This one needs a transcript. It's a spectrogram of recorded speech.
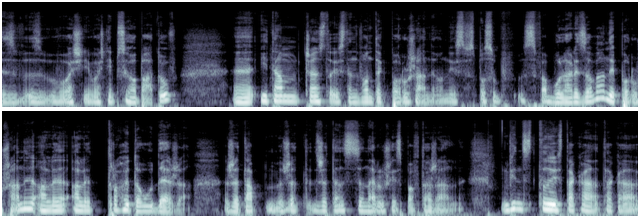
z, z właśnie, właśnie psychopatów. E, I tam często jest ten wątek poruszany. On jest w sposób sfabularyzowany, poruszany, ale, ale trochę to uderza, że, ta, że, że ten scenariusz jest powtarzalny. Więc to jest taka, taka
